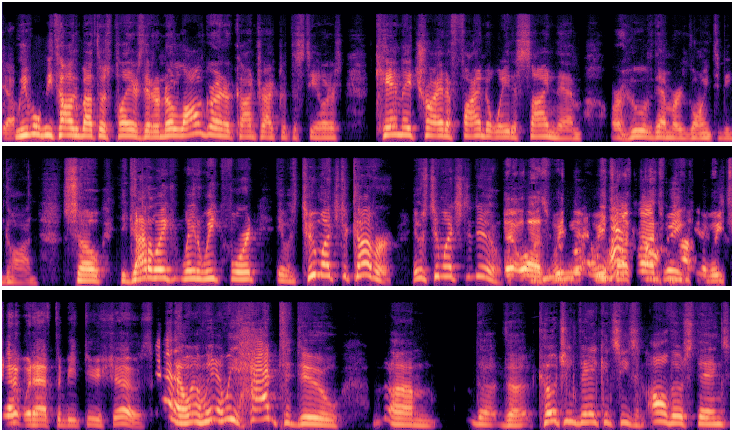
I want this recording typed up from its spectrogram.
Yep. We will be talking about those players that are no longer under contract with the Steelers. Can they try to find a way to sign them, or who of them are going to be gone? So you got to wait wait a week for it. It was too much to cover. It was too much to do. It was. We we, We talked last week. We said it would have to be two shows. Yeah, and we, and we had to do um, the the coaching vacancies and all those things.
